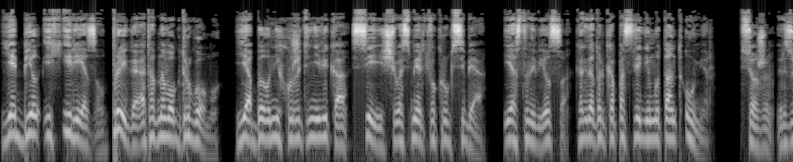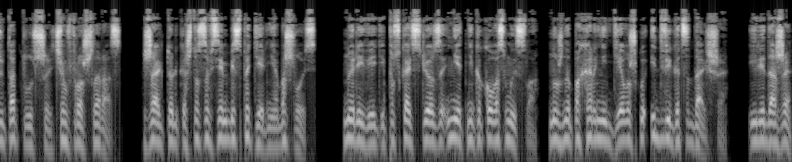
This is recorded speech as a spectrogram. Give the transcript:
Я бил их и резал, прыгая от одного к другому. Я был не хуже теневика, сеющего смерть вокруг себя. И остановился, когда только последний мутант умер. Все же результат лучше, чем в прошлый раз. Жаль только, что совсем без потерь не обошлось. Но реветь и пускать слезы нет никакого смысла. Нужно похоронить девушку и двигаться дальше. Или даже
